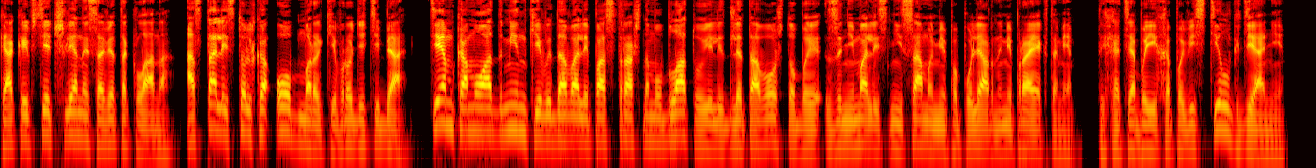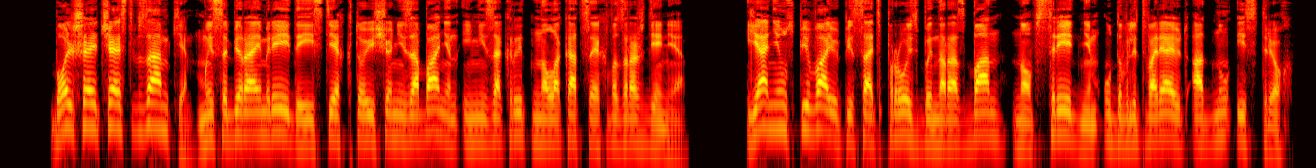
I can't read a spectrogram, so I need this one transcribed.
как и все члены совета клана. Остались только обмороки вроде тебя. Тем, кому админки выдавали по страшному блату или для того, чтобы занимались не самыми популярными проектами. Ты хотя бы их оповестил, где они? Большая часть в замке. Мы собираем рейды из тех, кто еще не забанен и не закрыт на локациях Возрождения. Я не успеваю писать просьбы на разбан, но в среднем удовлетворяют одну из трех.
